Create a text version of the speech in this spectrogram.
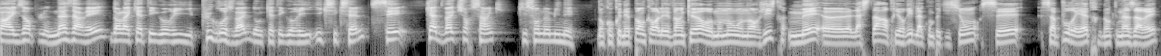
Par exemple, Nazaré, dans la catégorie plus grosse vague, donc catégorie XXL, c'est 4 vagues sur 5 qui sont nominées. Donc on connaît pas encore les vainqueurs au moment où on enregistre, mais euh, la star a priori de la compétition, c'est ça pourrait être donc Nazaré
